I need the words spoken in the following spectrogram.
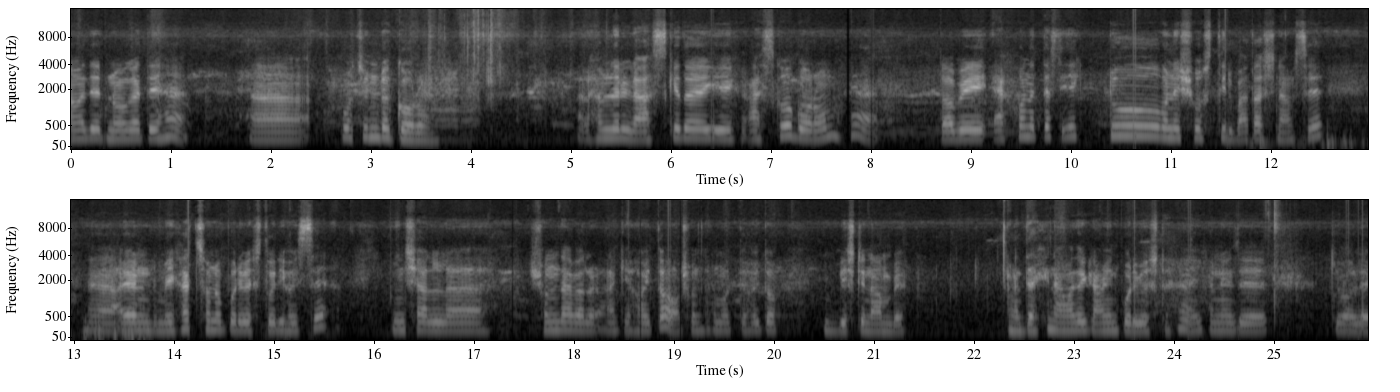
আমাদের নৌকাতে হ্যাঁ প্রচণ্ড গরম। আলহামদুলিল্লাহ, আজকে তো আজকেও গরম হ্যাঁ তবে এখন একটা একটু মানে স্বস্তির বাতাস নামছে অ্যান্ড মেঘাচ্ছন্ন পরিবেশ তৈরি হয়েছে। ইনশাল্লাহ সন্ধ্যাবেলার আগে হয়তো, সন্ধ্যার মধ্যে হয়তো বৃষ্টি নামবে। দেখেন আমাদের গ্রামীণ পরিবেশটা হ্যাঁ এখানে যে, কি বলে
